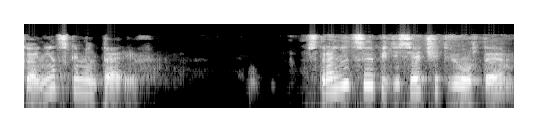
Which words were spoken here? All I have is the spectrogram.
Конец комментариев. Страница 54.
